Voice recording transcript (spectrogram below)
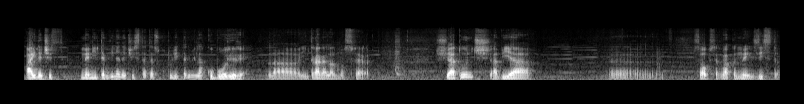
ai neces, ne intervine necesitatea scutului termic la coborâre, la intrarea la atmosferă. Și atunci abia uh, s-a observat că nu există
